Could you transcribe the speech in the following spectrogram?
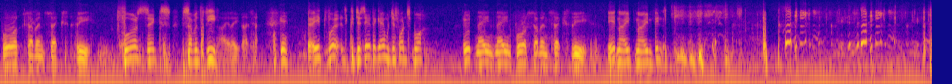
Four seven six three. 4673. Aye, right, that's it. Okay. Eight, what, could you say it again just once more? Eight nine nine four seven six three. 899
